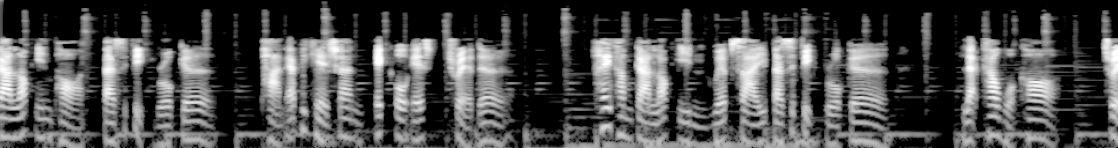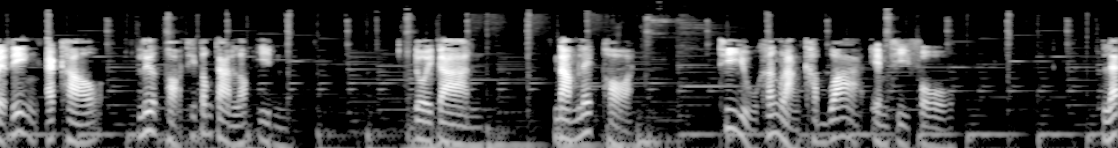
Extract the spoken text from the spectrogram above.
การล็อกอินพอร์ต Pacific Broker ผ่านแอปพลิเคชัน XOS Trader ให้ทำการล็อกอินเว็บไซต์ Pacific Broker และเข้าหัวข้อ Trading Account เลือกพอร์ตที่ต้องการล็อกอิน โดยการนำเลขพอร์ต ที่อยู่ข้างหลังคำว่า MT4 และ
